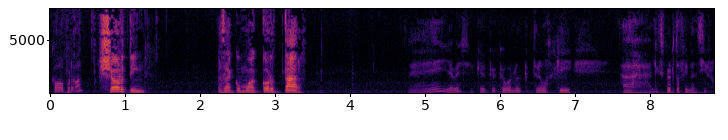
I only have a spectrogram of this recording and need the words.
¿cómo, perdón? Shorting. O sea, como acortar. Eh, ya ves, qué, qué- qué bueno que tenemos aquí al experto financiero.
